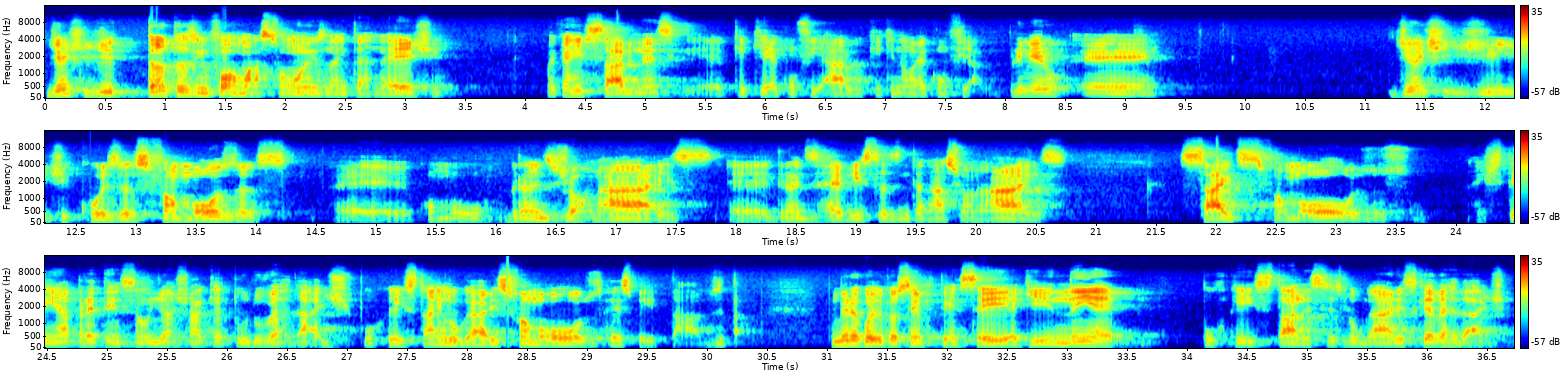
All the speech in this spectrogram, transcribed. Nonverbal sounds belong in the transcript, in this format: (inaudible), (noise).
Diante de tantas informações na internet, como é que a gente sabe né, é, o que, que é confiável, o que, que não é confiável? Primeiro, é, diante de, de coisas famosas, é, como grandes jornais, é, grandes revistas internacionais, sites famosos. A gente tem a pretensão de achar que é tudo verdade, porque está em lugares famosos, respeitados e tal. Primeira coisa que eu sempre pensei é que nem é porque está nesses lugares que é verdade.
